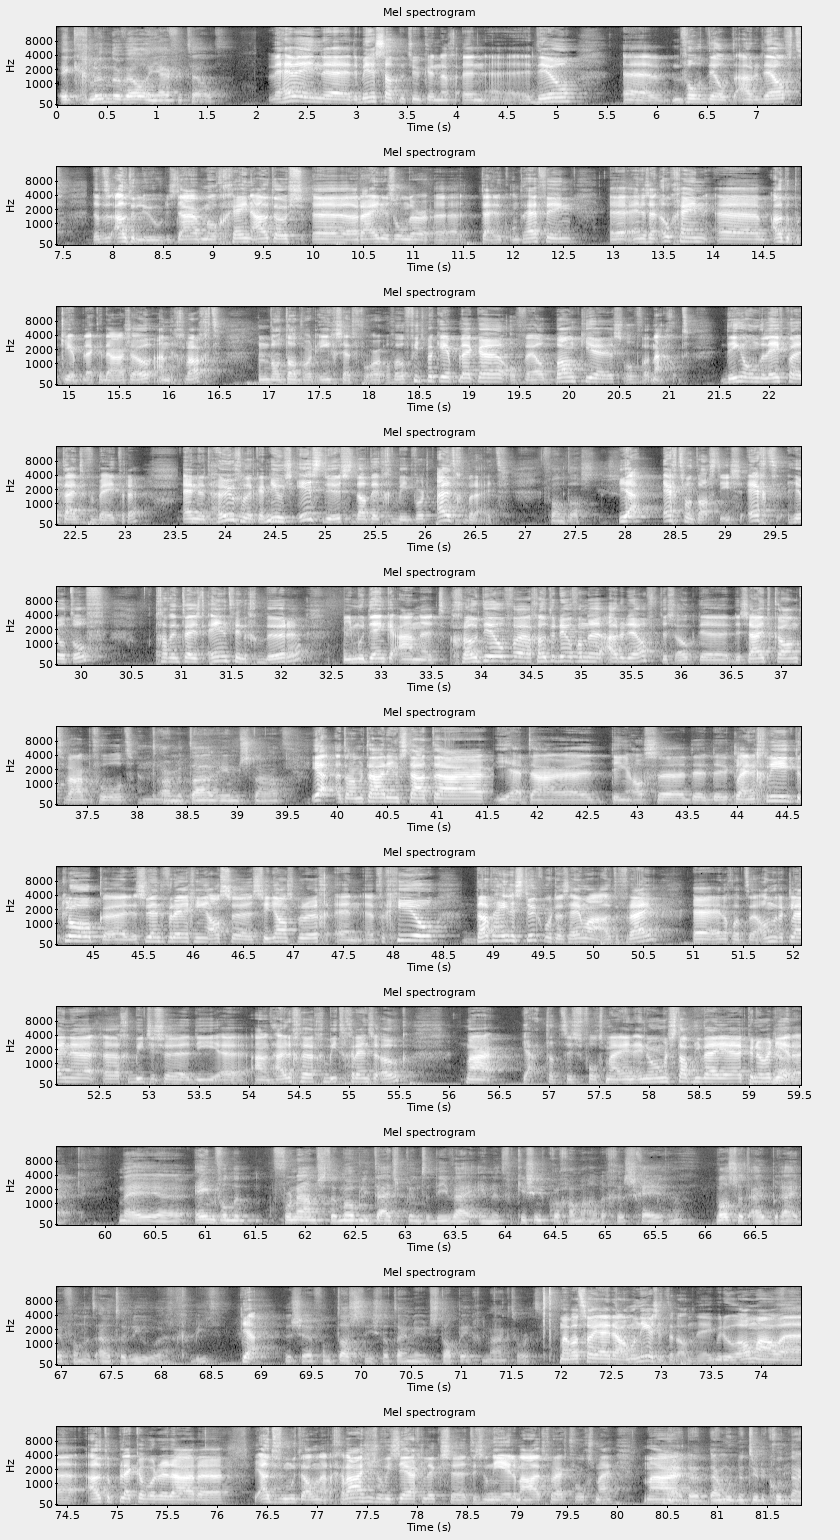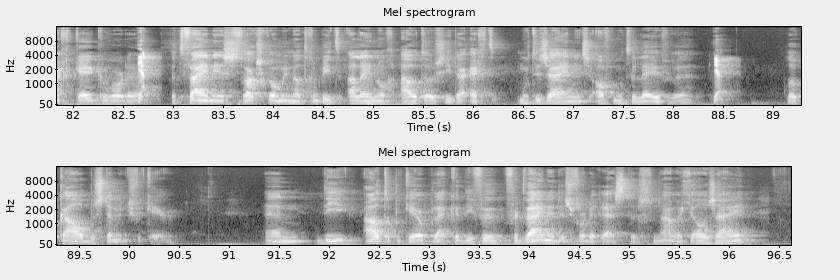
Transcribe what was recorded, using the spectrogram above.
ik glunder wel en jij vertelt. We hebben in de, de binnenstad natuurlijk een, een deel. bijvoorbeeld deel op de Oude Delft. Dat is Outerluw. Dus daar mogen geen auto's rijden zonder tijdelijke ontheffing. En er zijn ook geen autoparkeerplekken daar zo aan de gracht. Want dat wordt ingezet voor ofwel fietsparkeerplekken, ofwel bankjes, of nou goed, dingen om de leefkwaliteit te verbeteren. En het heugelijke nieuws is dus dat dit gebied wordt uitgebreid. Fantastisch. Ja, echt fantastisch. Echt heel tof. Het gaat in 2021 gebeuren. Je moet denken aan het groot deel, grote deel van de Oude Delft. Dus ook de, de zuidkant, waar bijvoorbeeld... Het armentarium staat. Ja, het armentarium staat daar. Je hebt daar eh, dingen als eh, de, de Kleine Griek, de Klok, eh, de studentenvereniging als eh Sint-Jansbrug en eh, Vergiel. Dat hele stuk wordt dus helemaal autovrij. Eh, en nog wat andere kleine eh, gebiedjes eh, die eh, aan het huidige gebied grenzen ook. Maar ja, dat is volgens mij een enorme stap die wij eh, kunnen waarderen. Nee, eh, een van de voornaamste mobiliteitspunten die wij in het verkiezingsprogramma hadden geschreven, was het uitbreiden van het Autoluw-gebied. Ja, Dus eh, fantastisch dat daar nu een stap in gemaakt wordt. maar wat zou jij daar allemaal neerzetten dan? Ik bedoel, allemaal eh, autoplekken worden daar... eh, die auto's moeten allemaal naar de garages of iets dergelijks. Eh, het is nog niet helemaal uitgewerkt volgens mij. Maar Nee, daar, daar moet natuurlijk goed naar gekeken worden. Ja. Het fijne is, straks komen in dat gebied alleen nog auto's die daar echt moeten zijn, iets af moeten leveren. ja, Lokaal bestemmingsverkeer. En die autoparkeerplekken die ver- verdwijnen dus voor de rest. Dus nou, wat je al zei,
